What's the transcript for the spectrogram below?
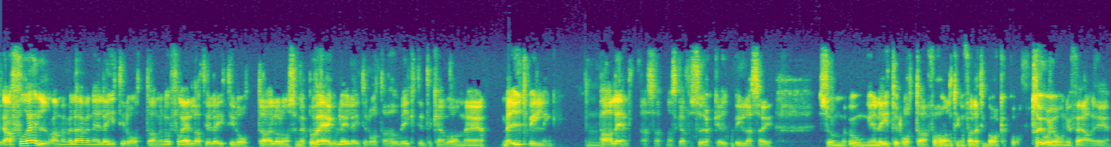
ja, föräldrar men väl även elitidrottare men då föräldrar till elitidrottare eller de som är på väg att bli elitidrottare hur viktigt det kan vara med, med utbildning Mm. parallellt. Alltså att man ska försöka utbilda sig som ung elitidrottare för att ha någonting att falla tillbaka på. Tror jag ungefär är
